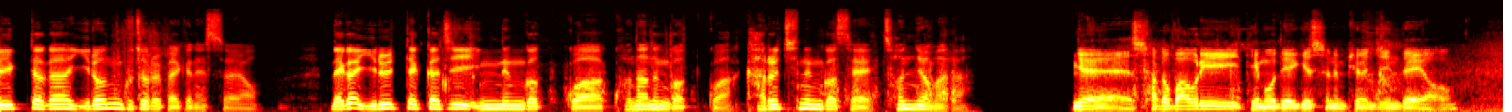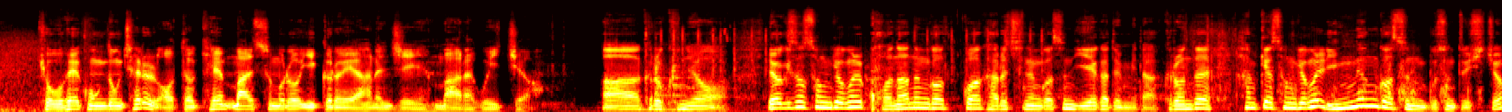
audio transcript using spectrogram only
읽다가 이런 구절을 발견했어요. 내가 이를 때까지 읽는 것과 권하는 것과 가르치는 것에 전념하라. 예, 사도 바울이 디모데에게 쓰는 편지인데요. 교회 공동체를 어떻게 말씀으로 이끌어야 하는지 말하고 있죠. 아, 그렇군요. 여기서 성경을 권하는 것과 가르치는 것은 이해가 됩니다. 그런데 함께 성경을 읽는 것은 무슨 뜻이죠?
